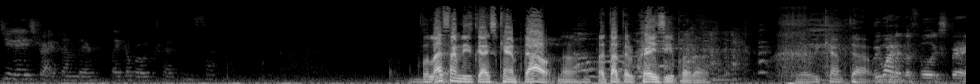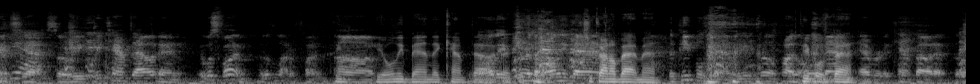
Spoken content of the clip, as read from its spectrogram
Do you guys drive down there like a road trip and stuff? but last time these guys camped out, uh, I thought they were crazy, but uh, Yeah, we camped out. We wanted the full experience, yeah. Yeah. So we, we camped out and it was fun. It was a lot of fun. Um, the only band that camped the out. only- we were the only band- Chicano Batman. the People's Band. We were probably the People's only band, Band. ever to camp out at the,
